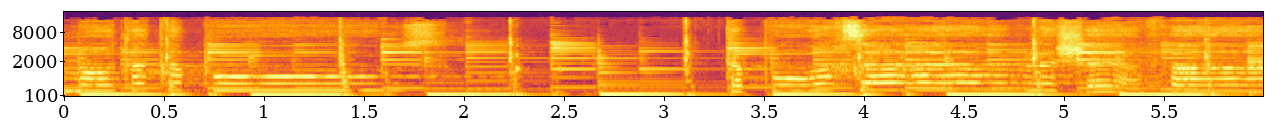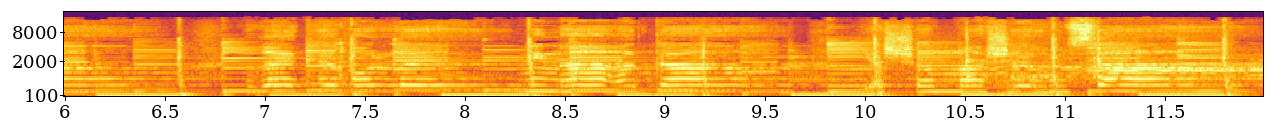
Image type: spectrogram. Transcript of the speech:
מות התפוס, תפוח זהב לשעבר, רגב עולה מן ההדר, יש שם משהו זר.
